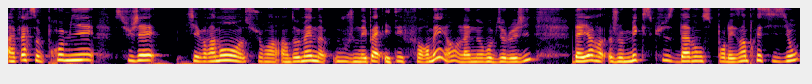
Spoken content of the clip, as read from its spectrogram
à faire ce premier sujet qui est vraiment sur un, domaine où je n'ai pas été formée, hein, la neurobiologie. D'ailleurs, je m'excuse d'avance pour les imprécisions.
